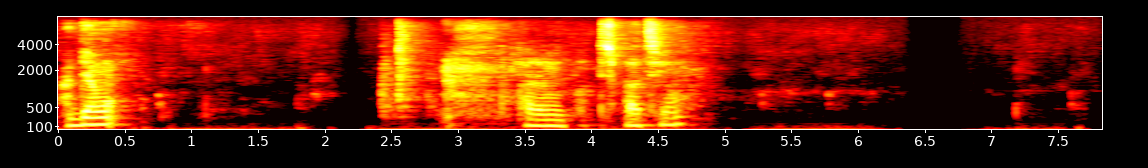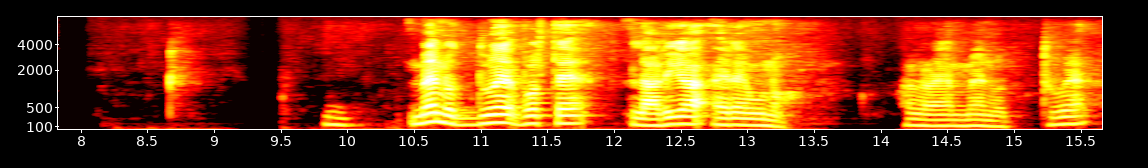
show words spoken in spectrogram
andiamo. A fare un po' di spazio. Meno 2 volte la riga R1. Allora è meno 2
